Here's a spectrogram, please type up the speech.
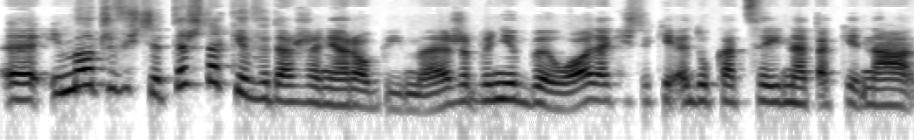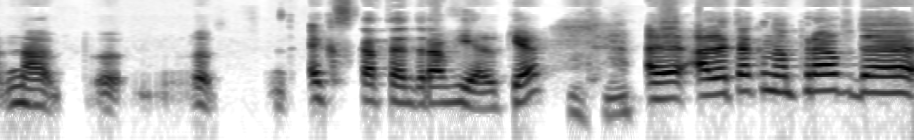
E, I my oczywiście też takie wydarzenia robimy, żeby nie było, jakieś takie edukacyjne, takie na, na e, ex katedra wielkie, mhm. E, ale tak naprawdę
